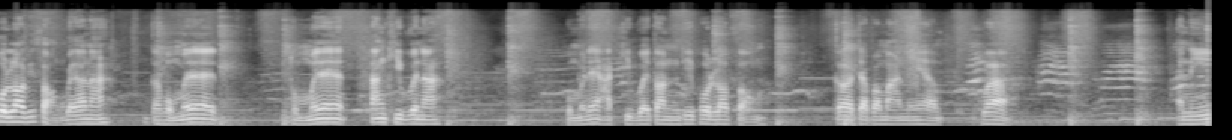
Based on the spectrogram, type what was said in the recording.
พ่นรอบที่สองไปแล้วนะ แต่ผมไม่ได้ผมไม่ได้ตั้งคลิปไว้นะ ผมไม่ได้อัดคลิปไว้ตอนที่พ่นรอบสองก็จะประมาณนี้ครับว่า อันนี้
